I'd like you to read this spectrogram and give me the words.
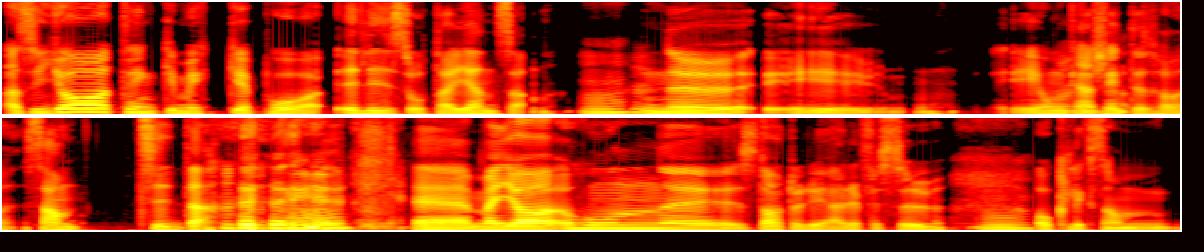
alltså jag tänker mycket på Elise Ottar Jensen. Mm. Nu är, är hon, kanske inte så samtida. Mm. mm. men jag, hon startade ju RFSU mm. och liksom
